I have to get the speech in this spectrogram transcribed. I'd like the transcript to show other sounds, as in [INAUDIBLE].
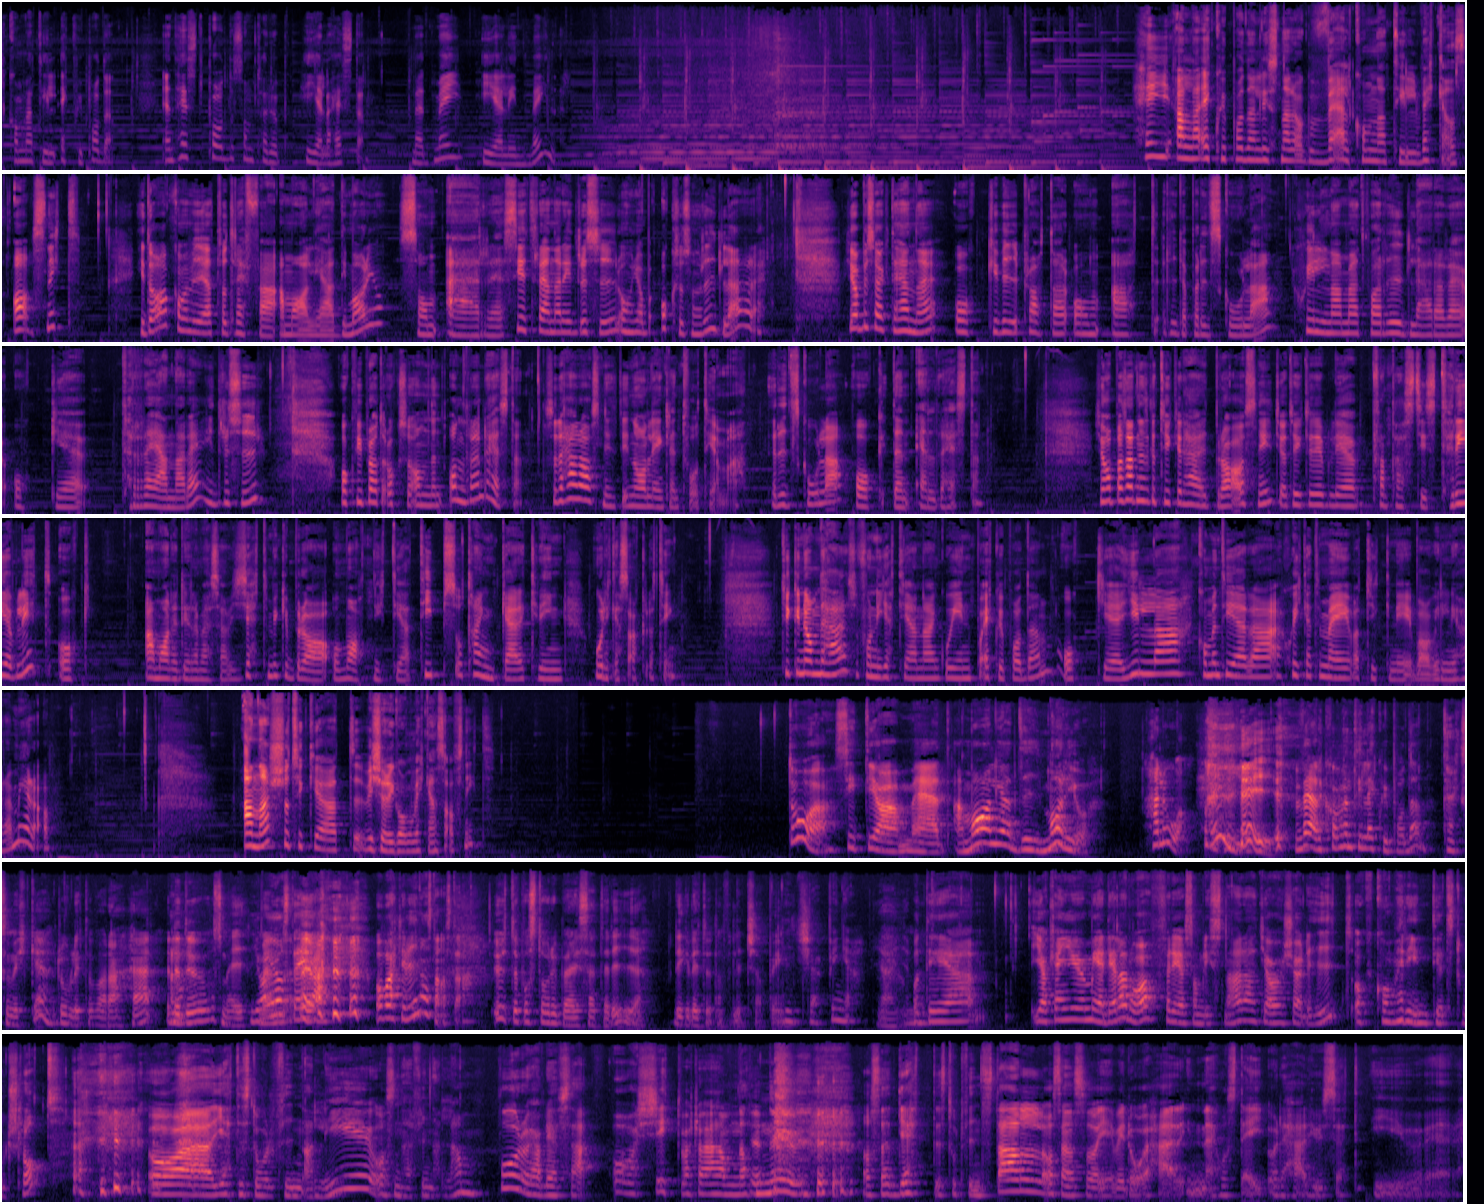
välkomna till Equipodden. En hästpodd som tar upp hela hästen. Med mig, Elin Weiner. Hej alla Equipodden-lyssnare och välkomna till veckans avsnitt. Idag kommer vi att få träffa Amalia Di Mario som är C-tränare i dressyr och hon jobbar också som ridlärare. Jag besökte henne och vi pratar om att rida på ridskola, skillnad med att vara ridlärare och och tränare i dressyr. Och vi pratar också om den åldrande hästen. Så det här avsnittet innehåller egentligen två teman. Ridskola och den äldre hästen. Jag hoppas att ni ska tycka det här är ett bra avsnitt. Jag tyckte det blev fantastiskt trevligt och Amalia delar med sig av jättemycket bra och matnyttiga tips och tankar kring olika saker och ting. Tycker ni om det här så får ni jättegärna gå in på Equipodden och eh, gilla, kommentera, skicka till mig vad tycker ni, vad vill ni höra mer av? Annars så tycker jag att vi kör igång veckans avsnitt. Då sitter jag med Amalia Di Mario. Hallå! Hej! [LAUGHS] Hej! Välkommen till Equipodden. Tack så mycket, roligt att vara här. Eller Ja. du hos mig. Jag är men- hos dig ja. [LAUGHS] Och vart är vi någonstans då? Ute på Storybergs säteri, ligger lite utanför Lidköping. Lidköping ja. Jajamän. Och det, jag kan ju meddela då för er som lyssnar att jag körde hit och kommer in till ett stort slott. [LAUGHS] och äh, jättestor fin allé och såna här fina lampor och jag blev så här. Åh shit, vart har jag hamnat nu? [LAUGHS] och så ett jättestort fint stall och sen så är vi då här inne hos dig och det här huset är ju eh,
